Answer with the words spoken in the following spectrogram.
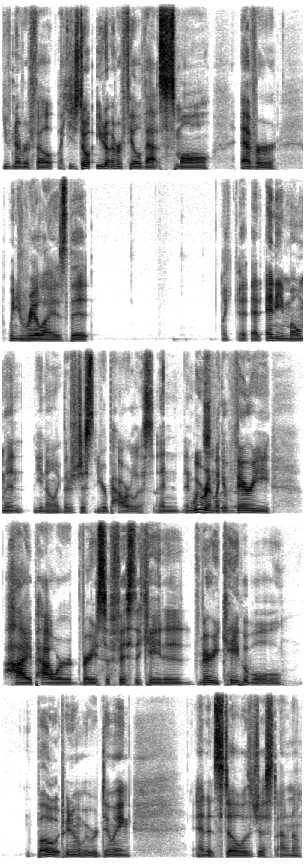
you've never felt like you just don't you don't ever feel that small ever when you realize that like at, at any moment you know like there's just you're powerless and and we were in like a very high powered very sophisticated very capable boat We knew what we were doing and it still was just I don't know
